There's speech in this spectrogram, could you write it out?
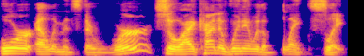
horror elements there were so i kind of went in with a blank slate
